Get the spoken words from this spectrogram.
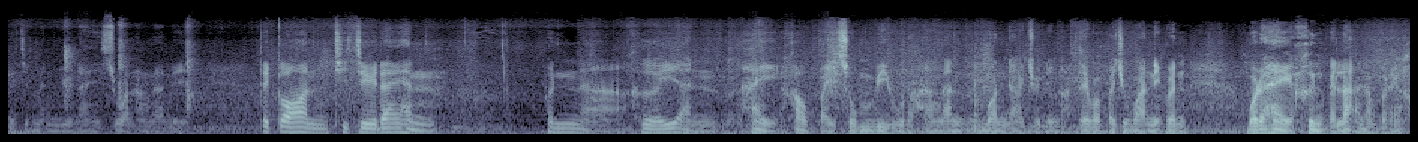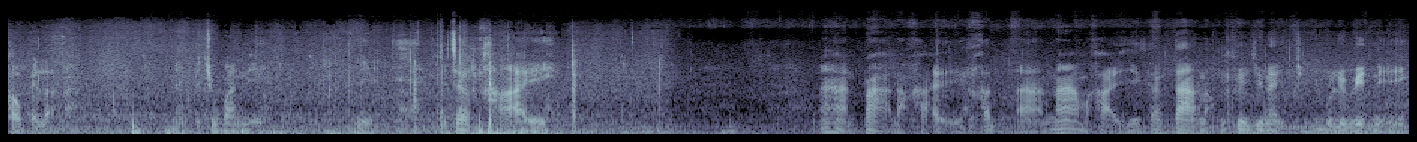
ก็จะมันอยู่ในส่วนทางด้านนี้ แต่ก่อนที่จือได้หันเพิ่นอ่าเคยอันให้เข้าไปชมวิวเนาะทางด้านบนทางจุดนี้เนาะแต่ว่าปัจจุบันนี้เพิ่นบ่ได้ให้ขึ้นไปละนะบ่ได้เข้าไปละ ในปัจจุบันนี้นี่ก็จะขาย อาหารป่าเนาะขายขันอ่าหน้ามาขายอย่างต่างๆเนาะก็คืออยู่ในบริเวณนี้เอง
